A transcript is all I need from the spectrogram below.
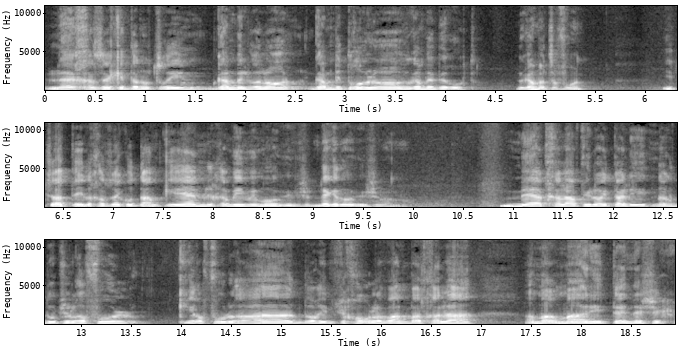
לחזק את הנוצרים גם בלבנון, גם בדרום לבנון וגם בביירות, וגם בצפון. הצעתי לחזק אותם כי הם נלחמים עם האויבים נגד האויבים שלנו. מההתחלה אפילו הייתה לי התנגדות של רפול, כי רפול ראה דברים שחור לבן בהתחלה, אמר מה אני אתן נשק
